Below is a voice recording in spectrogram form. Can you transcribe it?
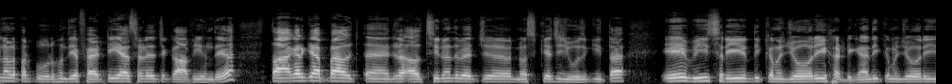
ਨਾਲ ਭਰਪੂਰ ਹੁੰਦੀ ਆ ਫੈਟੀ ਐਸਿਡ ਵਿੱਚ ਕਾਫੀ ਹੁੰਦੇ ਆ। ਤਾਂ ਕਰਕੇ ਆਪਾਂ ਜਿਹੜਾ ਅਲਸੀਰਨ ਦੇ ਵਿੱਚ ਨੁਸਖੇ 'ਚ ਯੂਜ਼ ਕੀਤਾ ਇਹ ਵੀ ਸਰੀਰ ਦੀ ਕਮਜ਼ੋਰੀ ਹੱਡੀਆਂ ਦੀ ਕਮਜ਼ੋਰੀ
